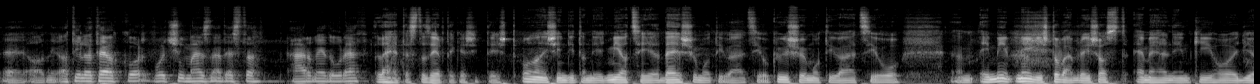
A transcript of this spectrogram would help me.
eh, adni. Attila, te akkor hogy sumáznád ezt a három órát? Lehet ezt az értékesítést onnan is indítani, hogy mi a cél, belső motiváció, külső motiváció. Én mégis továbbra is azt emelném ki, hogy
